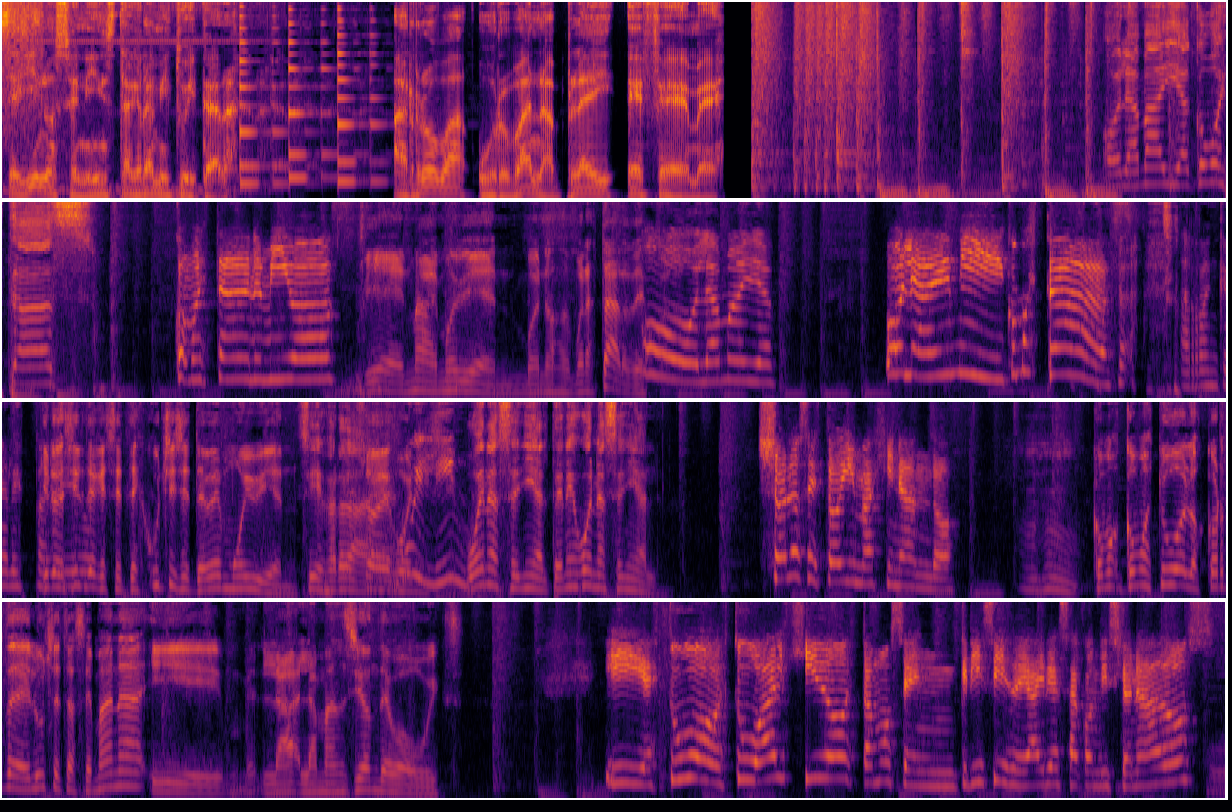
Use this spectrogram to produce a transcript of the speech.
Seguimos en Instagram y Twitter. Arroba Urbana Play FM. Hola Maya, ¿cómo estás? ¿Cómo están, amigos? Bien, Mae, muy bien. Buenos, buenas tardes. Hola, Maya. Hola, Emi, ¿cómo estás? Arranca el espacio. Quiero decirte que se te escucha y se te ve muy bien. Sí, es verdad. Eso eh. es Muy buenísimo. lindo. Buena señal, tenés buena señal. Yo los estoy imaginando. ¿Cómo, ¿Cómo estuvo los cortes de luz esta semana y la, la mansión de Bowix? Y estuvo, estuvo álgido, estamos en crisis de aires acondicionados.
